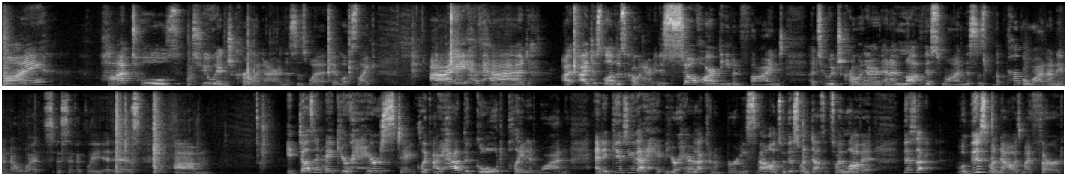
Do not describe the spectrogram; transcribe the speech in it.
My Hot Tools two inch curling iron. This is what it looks like. I have had, I, I just love this curling iron. It is so hard to even find a two inch curling iron and I love this one. This is the purple one. I don't even know what specifically it is. Um, it doesn't make your hair stink. Like I had the gold plated one and it gives you that ha your hair that kind of burny smell and so this one doesn't. So I love it. This is well this one now is my third,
